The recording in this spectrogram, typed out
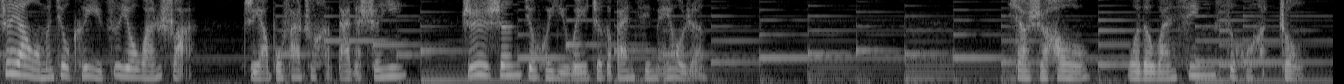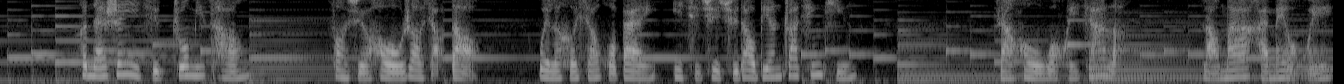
这样我们就可以自由玩耍，只要不发出很大的声音，值日生就会以为这个班级没有人。小时候，我的玩心似乎很重，和男生一起捉迷藏，放学后绕小道，为了和小伙伴一起去渠道边抓蜻蜓。然后我回家了，老妈还没有回，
